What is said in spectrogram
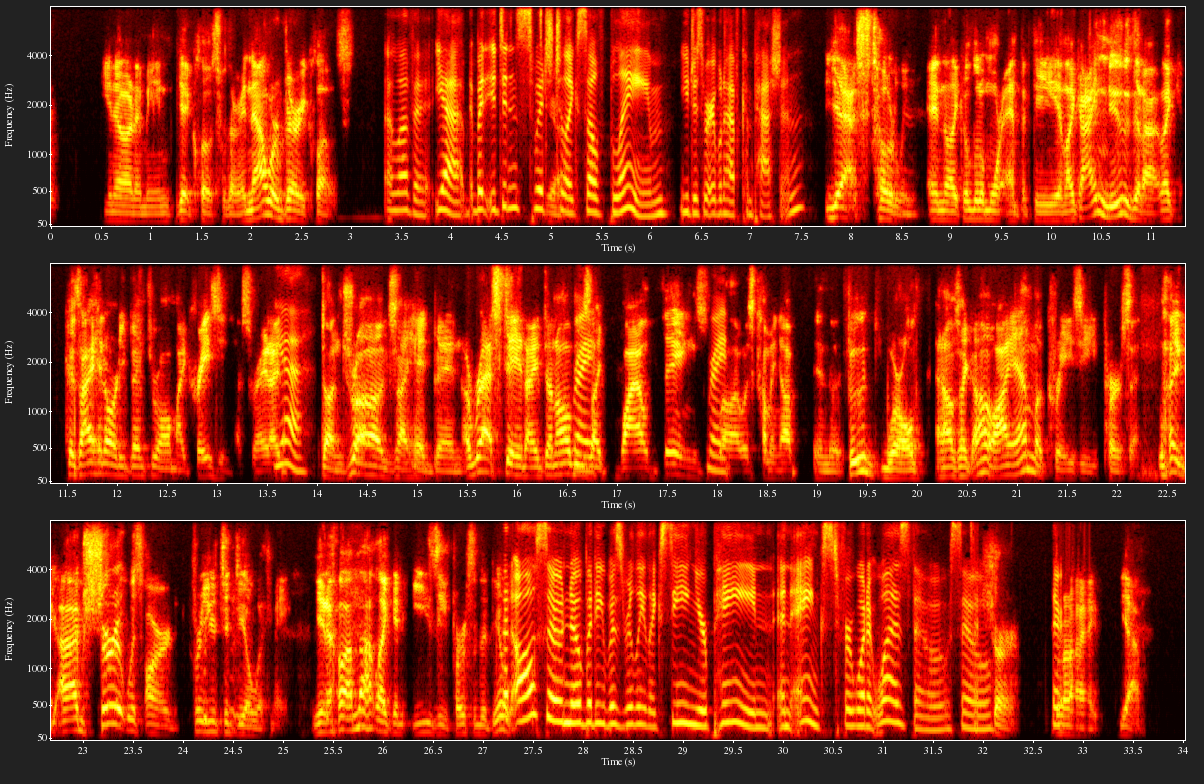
you know what I mean, get close with her. And now we're very close. I love it. Yeah. But it didn't switch yeah. to like self blame. You just were able to have compassion. Yes, totally. Mm-hmm. And like a little more empathy. And like I knew that I like, because I had already been through all my craziness, right? I yeah. done drugs. I had been arrested. I had done all these right. like wild things right. while I was coming up in the food world. And I was like, oh, I am a crazy person. Like I'm sure it was hard for you to deal with me. You know, I'm not like an easy person to deal but with. But also nobody was really like seeing your pain and angst for what it was though. So sure. Right. Yeah.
